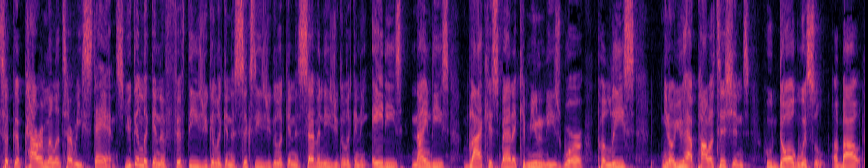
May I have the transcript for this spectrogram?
took a paramilitary stance. You can look in the 50s, you can look in the 60s, you can look in the 70s, you can look in the 80s, 90s. Black Hispanic communities were police. You know, you have politicians who dog whistled about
